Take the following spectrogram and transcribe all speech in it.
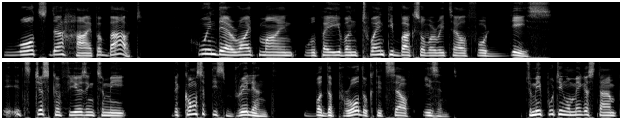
What's the hype about? Who in their right mind will pay even 20 bucks over retail for this? It's just confusing to me the concept is brilliant, but the product itself isn't. To me, putting Omega stamp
